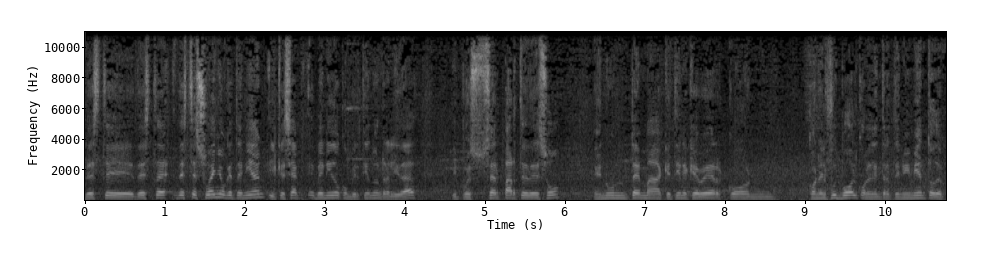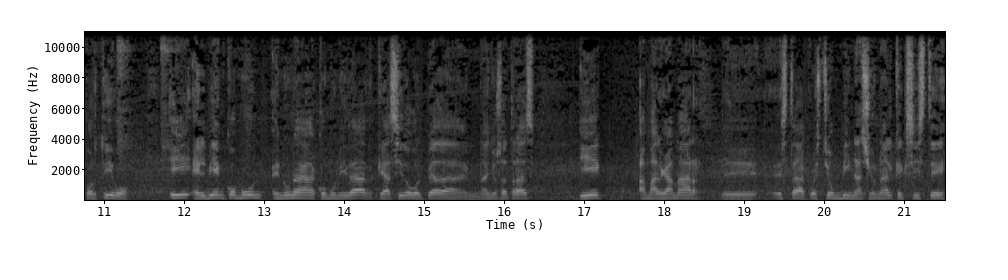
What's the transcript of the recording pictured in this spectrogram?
de este, de, este, de este sueño que tenían y que se ha venido convirtiendo en realidad. Y pues ser parte de eso en un tema que tiene que ver con, con el fútbol, con el entretenimiento deportivo y el bien común en una comunidad que ha sido golpeada en años atrás y amalgamar eh, esta cuestión binacional que existe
